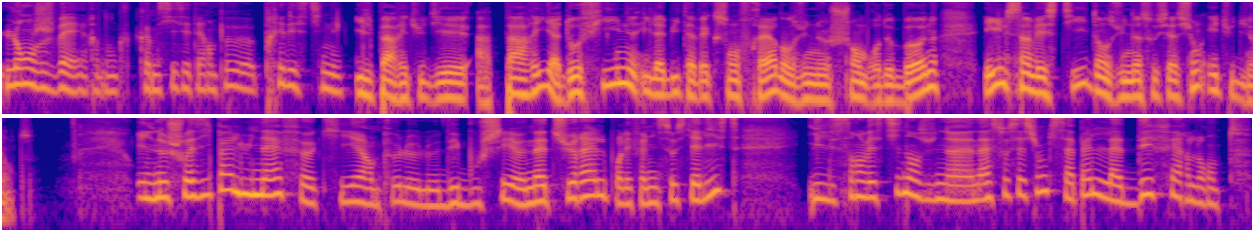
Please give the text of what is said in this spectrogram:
l'ange vert, donc comme si c'était un peu prédestiné. Il part étudier à Paris, à Dauphine, il habite avec son frère dans une chambre de bonne et il s'investit dans une association étudiante. Il ne choisit pas l'UNEF, euh, qui est un peu le, débouché euh, naturel pour les familles socialistes. Il s'investit dans une, association qui s'appelle la Déferlante.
